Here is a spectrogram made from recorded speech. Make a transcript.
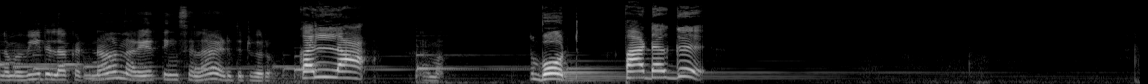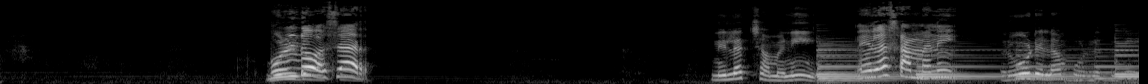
நம்ம வீடெல்லாம் கட்டினா நிறைய திங்ஸ் எல்லாம் எடுத்துட்டு வரும். கல்லாம். ஆமா. போட் படகு. புல்டோசர் நிலச்சமனி நிலசமனி ரோடு எல்லாம் போடுறதுக்கு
